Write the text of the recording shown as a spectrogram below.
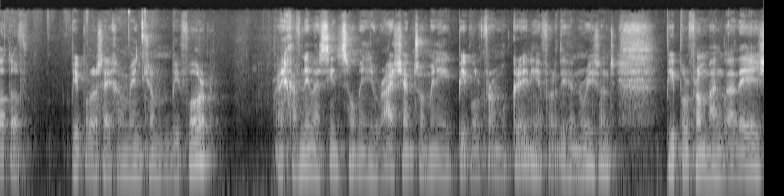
lot of people as I have mentioned before. I have never seen so many Russians, so many people from Ukraine for different reasons, people from Bangladesh,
